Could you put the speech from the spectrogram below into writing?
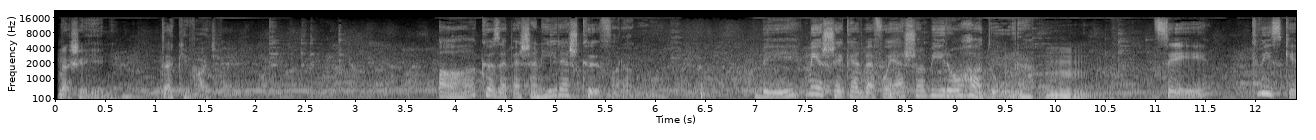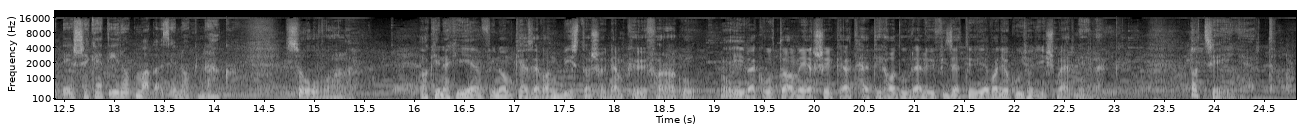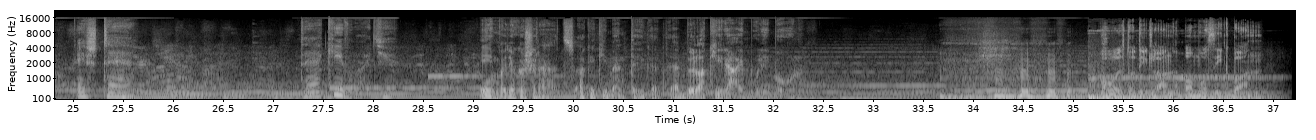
Mesélj, Émi. Te ki vagy? A. Közepesen híres kőfaragó. B. Mérsékelt befolyással bíró hadúr. Hmm. C. Quiz kérdéseket írok magazinoknak. Szóval, akinek ilyen finom keze van, biztos, hogy nem kőfaragó. Évek óta a mérsékelt heti hadúr előfizetője vagyok, úgyhogy ismernélek. A C nyert. És te? Te ki vagy? Én vagyok a srác, aki kiment téged ebből a királybuliból. Holtodiglan a mozikban.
